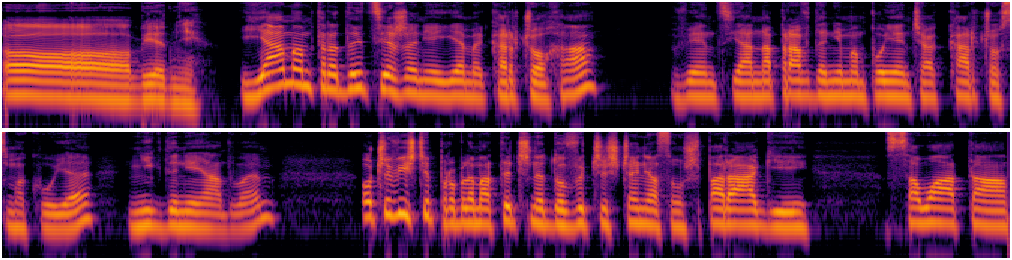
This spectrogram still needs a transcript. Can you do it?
O, biedni. Ja mam tradycję, że nie jemy karczocha, więc ja naprawdę nie mam pojęcia, jak karczoch smakuje. Nigdy nie jadłem. Oczywiście problematyczne do wyczyszczenia są szparagi, sałata.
